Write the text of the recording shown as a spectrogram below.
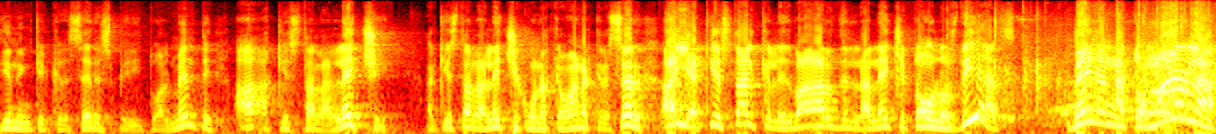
tienen que crecer espiritualmente. Ah, aquí está la leche. Aquí está la leche con la que van a crecer. Ay, aquí está el que les va a dar la leche todos los días. Vengan a tomarla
